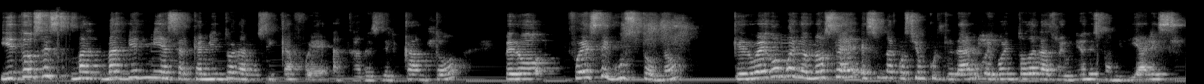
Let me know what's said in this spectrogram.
Y entonces más, más bien mi acercamiento a la música fue a través del canto, pero fue ese gusto, ¿no? Que luego, bueno, no sé, es una cuestión cultural, luego en todas las reuniones familiares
